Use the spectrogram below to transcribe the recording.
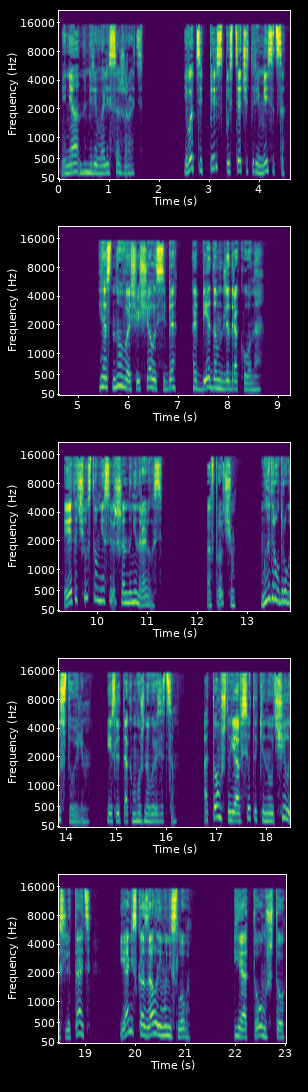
Меня намеревались сожрать. И вот теперь, спустя четыре месяца, я снова ощущала себя обедом для дракона. И это чувство мне совершенно не нравилось. А впрочем, мы друг друга стоили, если так можно выразиться. О том, что я все-таки научилась летать, я не сказала ему ни слова. И о том, что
